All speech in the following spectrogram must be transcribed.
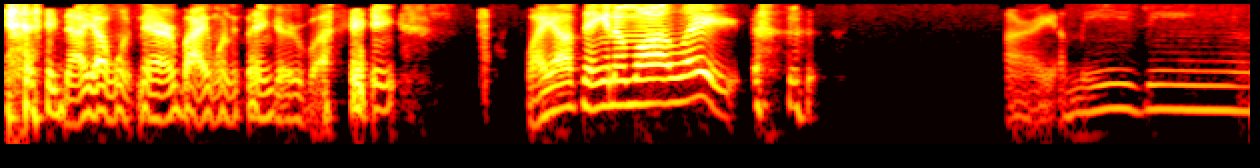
now y'all want now everybody want to thank everybody. Why y'all thanking them all late? all right, amazing.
